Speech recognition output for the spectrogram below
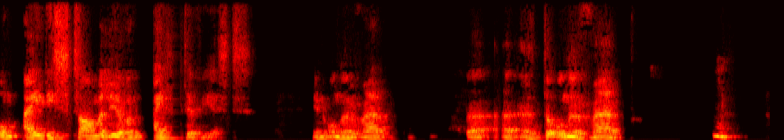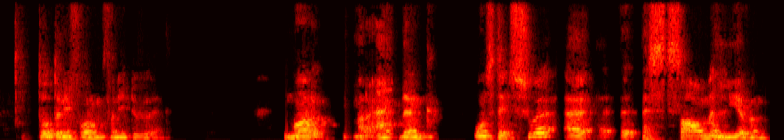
om uit die samelewing uit te wees en onderwerp uh, uh, uh, te onderwerp hm. tot in die vorm van die dood. Maar maar ek dink ons het so 'n 'n 'n samelewing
